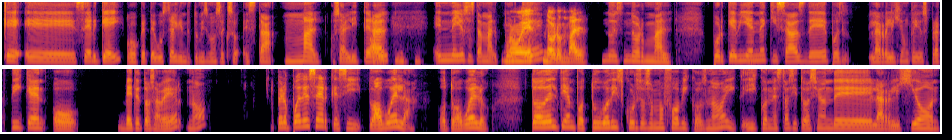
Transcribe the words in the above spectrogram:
que eh, ser gay o que te guste alguien de tu mismo sexo está mal. O sea, literal, en ellos está mal. no es normal. No es normal. Porque viene quizás de pues la religión que ellos practiquen o vete tú a saber, ¿no? Pero puede ser que si tu abuela o tu abuelo todo el tiempo tuvo discursos homofóbicos, ¿no? Y, y, con esta situación de la religión.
